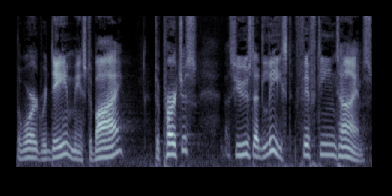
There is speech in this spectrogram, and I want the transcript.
The word redeem means to buy, to purchase. It's used at least 15 times.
